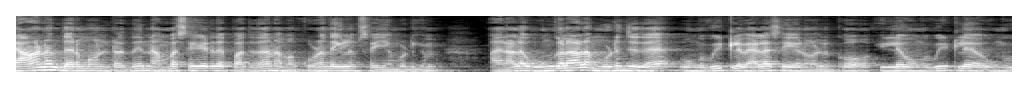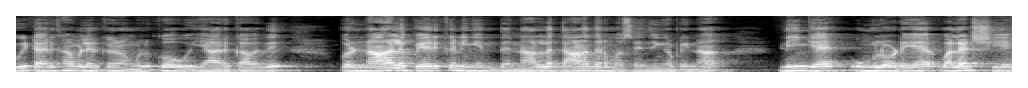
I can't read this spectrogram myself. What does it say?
தானம் தர்மன்றது நம்ம செய்கிறத பார்த்து தான் நம்ம குழந்தைகளும் செய்ய முடியும். அதனால் உங்களால் முடிஞ்சதை உங்கள் வீட்டில் வேலை செய்கிறவங்களுக்கோ இல்லை உங்கள் வீட்டில் உங்கள் வீட்டு அருகாமையில் இருக்கிறவங்களுக்கோ யாருக்காவது ஒரு நாலு பேருக்கு நீங்கள் இந்த நாளில் தான தர்மம் செஞ்சீங்க அப்படின்னா நீங்கள் உங்களுடைய வளர்ச்சியை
